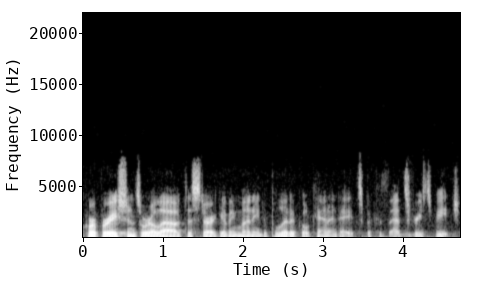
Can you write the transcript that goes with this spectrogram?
corporations were allowed to start giving money to political candidates because that's free mm-hmm. speech.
